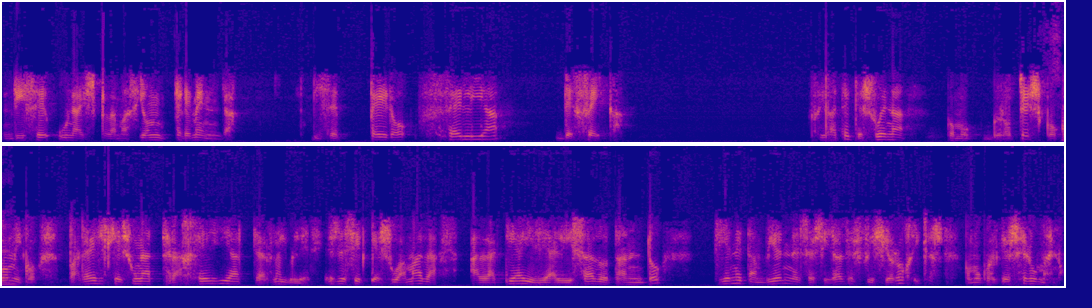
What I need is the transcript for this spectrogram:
dice una exclamación tremenda. Dice, pero Celia de Feca. Fíjate que suena como grotesco, cómico, para él que es una tragedia terrible. Es decir, que su amada, a la que ha idealizado tanto, tiene también necesidades fisiológicas, como cualquier ser humano.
